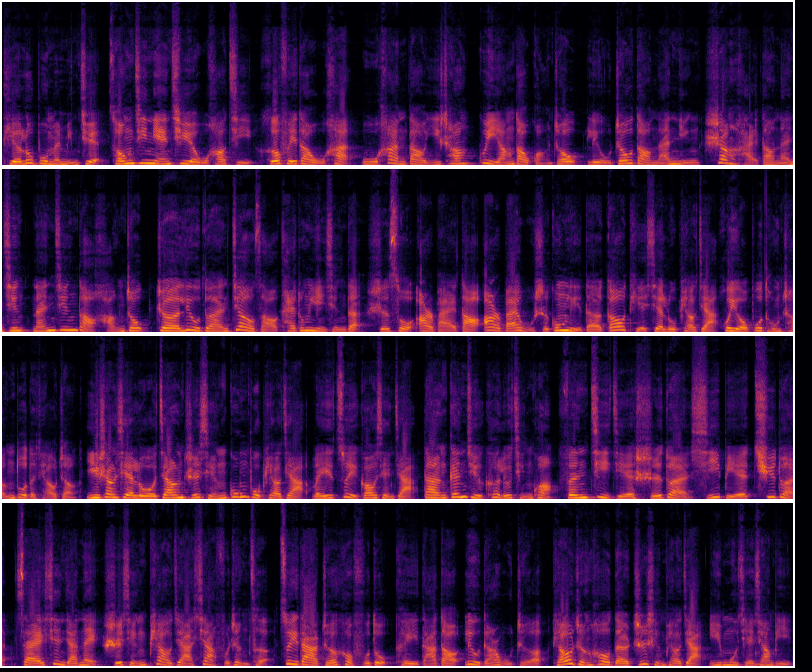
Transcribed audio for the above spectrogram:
铁路部门明确，从今年七月五号起，合肥到武汉、武汉到宜昌、贵阳到广州、柳州到南宁、上海到南京、南京到杭州这六段较早开通运行的时速二百到二百五十公里的高铁线路票。价会有不同程度的调整，以上线路将执行公布票价为最高限价，但根据客流情况分季节、时段、席别、区段，在限价内实行票价下浮政策，最大折扣幅度可以达到六点五折。调整后的执行票价与目前相比，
